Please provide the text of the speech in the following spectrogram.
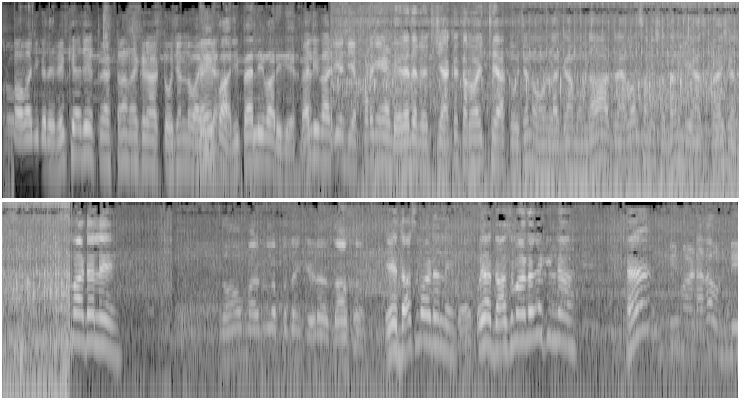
ਪ੍ਰੋ ਬਾਬਾ ਜੀ ਕਦੇ ਵੇਖਿਆ ਜੇ ਟਰੈਕਟਰਾਂ ਦਾ ਕਿਹੜਾ ਟੋਜਨ ਲਵਾਈ ਨਹੀਂ ਦਾ ਭਾਜੀ ਪਹਿਲੀ ਵਾਰੀ ਵੇਖ ਪਹਿਲੀ ਵਾਰ ਜੀ ਅਸੀਂ ਅੱਪੜ ਗਏ ਆ ਡੇਰੇ ਦੇ ਵਿੱਚ ਚੈੱਕ ਕਰੋ ਇੱਥੇ ਆ ਟੋਜਨ ਹੋਣ ਲੱਗਾ ਮੁੰਡਾ ਡਰਾਈਵਰ ਸਾਨੂੰ ਸੱਦਣ ਗਿਆ ਸਪੈਸ਼ਲ ਮਾਡਲ ਹੈ ਨੋ ਮਾਡਲ ਪਤਾ ਨਹੀਂ ਕਿਹੜਾ 10 ਇਹ 10 ਮਾਡਲ ਹੈ ਉਹ ਯਾ 10 ਮਾਡਲ ਹੈ ਕਿੰਨਾ ਹੈ 19 ਮਾਡਲ ਦਾ 19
